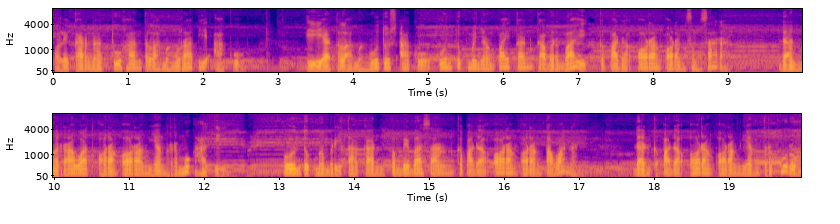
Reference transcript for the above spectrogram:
oleh karena Tuhan telah mengurapi aku. Ia telah mengutus aku untuk menyampaikan kabar baik kepada orang-orang sengsara dan merawat orang-orang yang remuk hati, untuk memberitakan pembebasan kepada orang-orang tawanan dan kepada orang-orang yang terkurung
